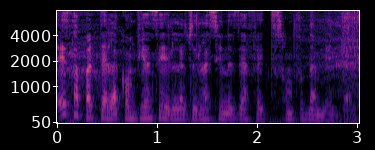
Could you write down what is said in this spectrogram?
Esta parte de la confianza y de las relaciones de afecto son fundamentales,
